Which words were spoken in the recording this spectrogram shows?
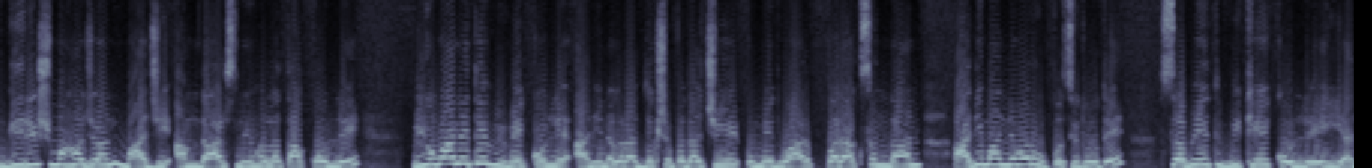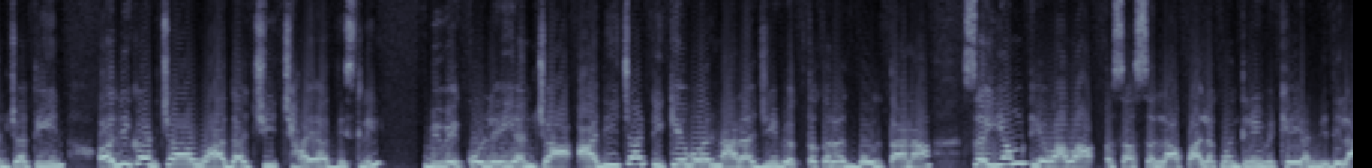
गिरीश महाजन माजी आमदार स्नेहलता कोल्हे युवा नेते विवेक कोल्हे आणि नगराध्यक्षपदाचे उमेदवार पराग संधान आदी मान्यवर उपस्थित होते. सभेत विखे कोल्हे यांच्यातील अलीकडच्या वादाची छाया दिसली. विवेक कोल्हे यांच्या आधीच्या टीकेवर नाराजी व्यक्त करत बोलताना संयम ठेवावा असा सल्ला पालकमंत्री विखे यांनी दिला.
